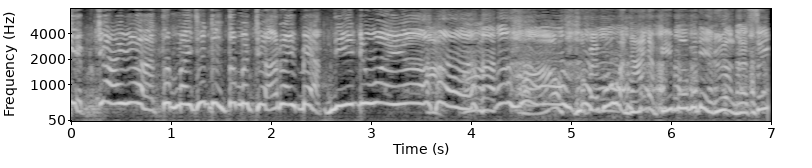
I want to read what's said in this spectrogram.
เจ็บใจอะทำไมฉันถึงต้องมาเจออะไรแบบนี้ด้วยอะอ้าวเป็นเพราะว่านายน่ะฝีมือไม่ได้เรื่องนะสิ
